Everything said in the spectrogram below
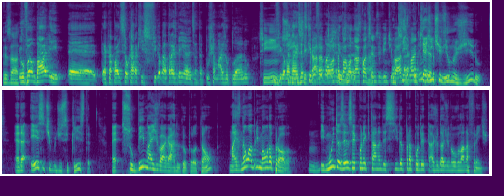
Exato. E o Van Barley é, é capaz de ser o cara que fica pra trás bem antes, até puxa mais no plano. Sim, e fica sim, pra trás esse cara bota pra rodar 420 watts e vai O que a gente viu no giro era esse tipo de ciclista é, subir mais devagar do que o pelotão, mas não abrir mão da prova. Hum. E muitas vezes reconectar na descida para poder ajudar de novo lá na frente.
